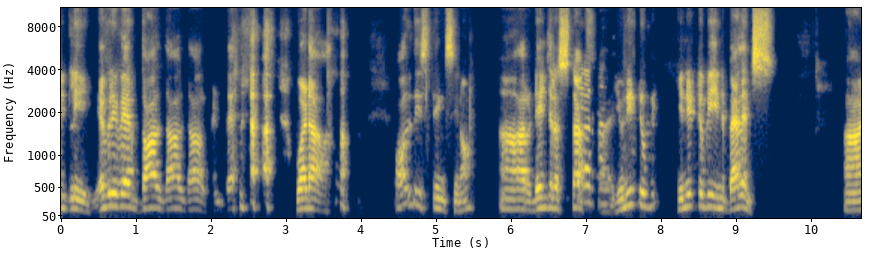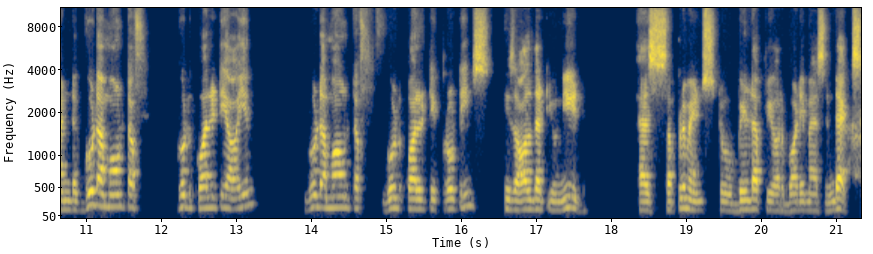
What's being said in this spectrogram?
idli, everywhere dal, dal, dal, and then vada. All these things, you know, uh, are dangerous stuff. Uh, you need to be, you need to be in balance, and a good amount of good quality oil, good amount of good quality proteins is all that you need as supplements to build up your body mass index,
